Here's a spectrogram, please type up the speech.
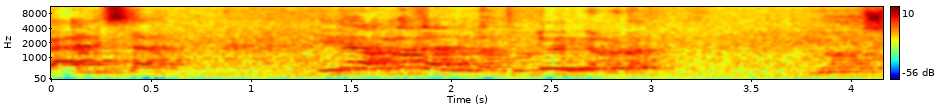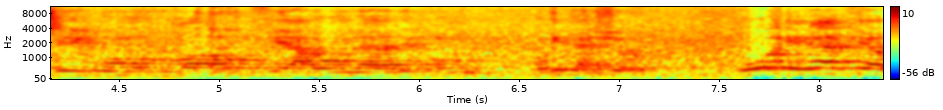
على السنة إن رحمة الله تولدين بڑا يوصيكم الله في أولادكم. وكده شوف وإنك يا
